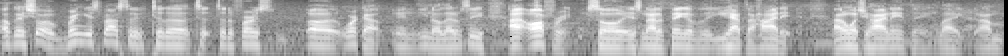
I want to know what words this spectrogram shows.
Okay, sure, bring your spouse to, to the to, to the first uh, workout, and you know let them see. I offer it, so it's not a thing of you have to hide it. I don't want you hiding anything. Like I'm,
